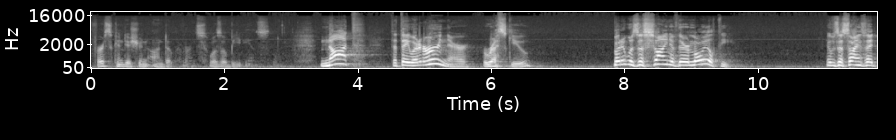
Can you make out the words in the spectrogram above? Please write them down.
First condition on deliverance was obedience. Not that they would earn their rescue, but it was a sign of their loyalty. It was a sign that said,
